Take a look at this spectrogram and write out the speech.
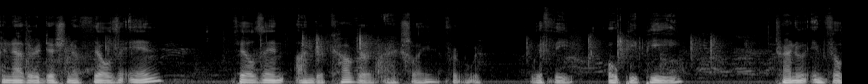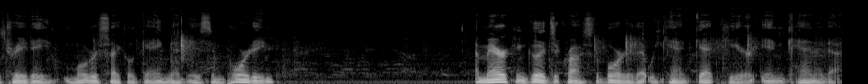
Another edition of Phil's Inn. Phil's Inn undercover, actually, for, with, with the OPP, trying to infiltrate a motorcycle gang that is importing American goods across the border that we can't get here in Canada,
